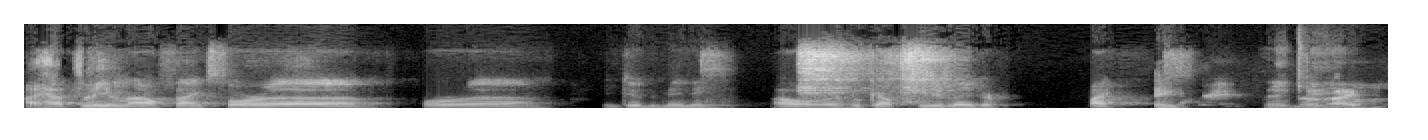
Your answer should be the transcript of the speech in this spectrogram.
I have to leave now. Thanks for uh, for uh, a good meeting. I'll uh, hook up to you later. Bye. Thanks. Thank you. Bye-bye.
